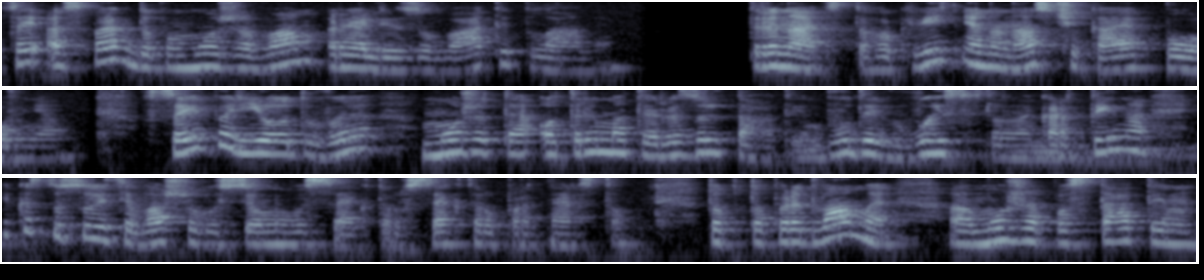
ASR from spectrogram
цей аспект допоможе вам реалізувати плани. 13 квітня на нас чекає повня. В цей період ви можете отримати результати. Буде висвітлена картина, яка стосується вашого сьомого сектору, сектору партнерства. Тобто перед вами е, може постати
